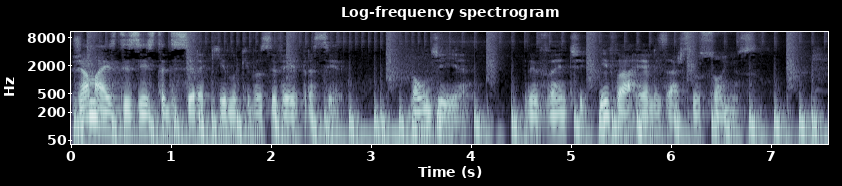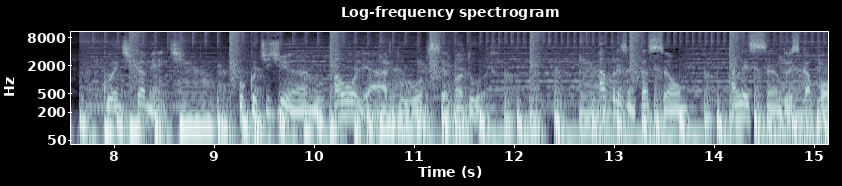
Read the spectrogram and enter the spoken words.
Jamais desista de ser aquilo que você veio para ser. Bom dia. Levante e vá realizar seus sonhos. Quanticamente o cotidiano ao olhar do observador. Apresentação: Alessandro Escapó.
